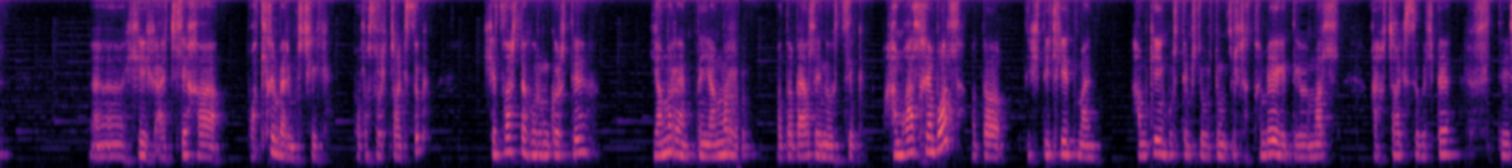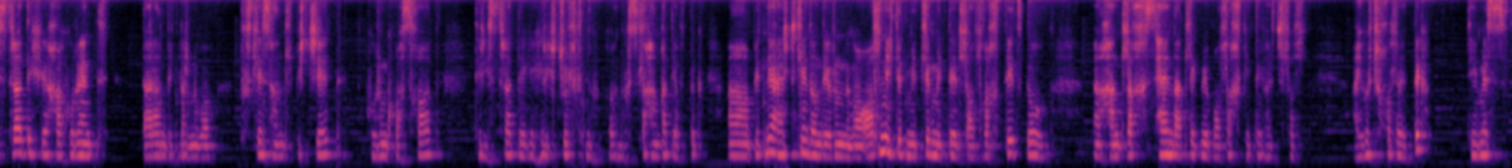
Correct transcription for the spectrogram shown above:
хийх ажлынхаа бодлогын баримтчгийг боловсруулж байгаа гэсэн үг. Хязгаартай хөрөнгөөр те ямар амьтан ямар одоо байгалийн нөөцийг хамгаалах юм бол одоо их дэлхийд маань хамгийн хүртээмжтэй үр дүн үзүүлж чадах юм бэ гэдэг юм ал гаргаж байгаа гэсэн үг л дээ. Тэгээ стратегийнхаа хүрээнд дараа нь бид нар нөгөө төслийн санал бичээд хөрөнгө босгоод тэр стратеги хэрэгжүүлэх нөхцөлөө хангаад явдаг. Аа бидний ажлын донд ер нь нөгөө олон нийтэд мэдлэг мэдээлэл олгох тий зөв хандлах, сайн дадлыг бий болгох гэдэг ажил бол аюул чухал байдаг. Тиймээс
